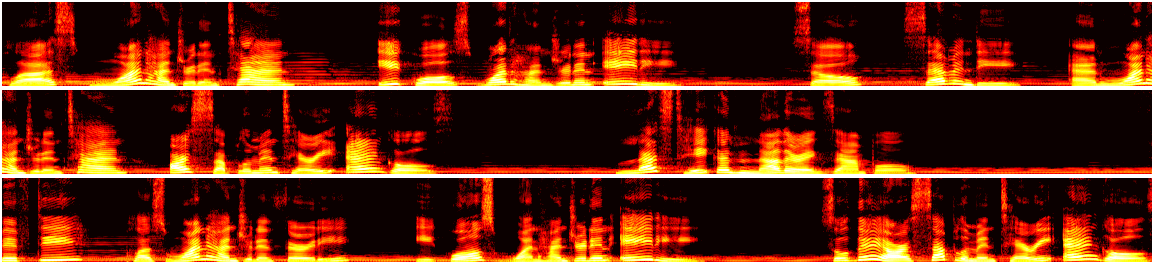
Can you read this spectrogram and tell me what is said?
plus 110 equals 180. So 70 and 110 are supplementary angles. Let's take another example. 50 plus 130 equals 180. So they are supplementary angles.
